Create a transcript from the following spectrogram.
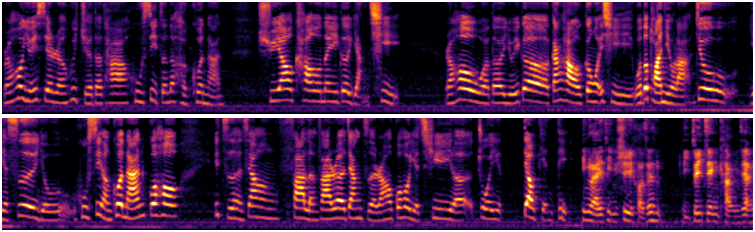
然后有一些人会觉得他呼吸真的很困难，需要靠那一个氧气。然后我的有一个刚好跟我一起，我的团友啦，就也是有呼吸很困难，过后一直很像发冷发热这样子，然后过后也去了做一吊点滴。听来听去好像。你最健康这样？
